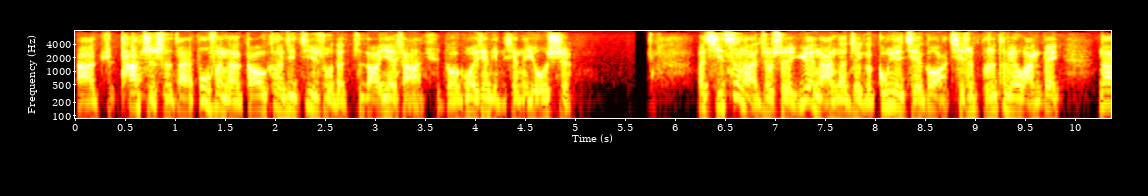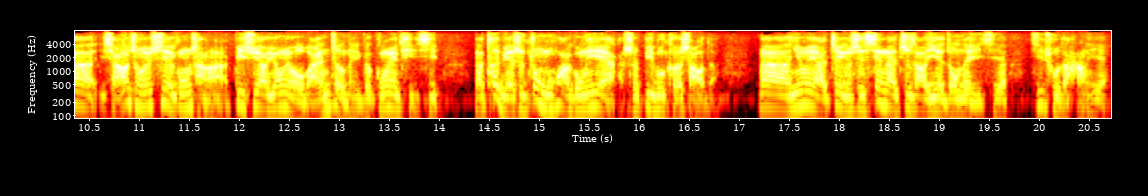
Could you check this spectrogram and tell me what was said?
啊，它只是在部分的高科技技术的制造业上啊，取得过一些领先的优势。那其次呢，就是越南的这个工业结构啊，其实不是特别完备。那想要成为世界工厂啊，必须要拥有完整的一个工业体系，那特别是重化工业啊是必不可少的。那因为啊这个是现代制造业中的一些基础的行业。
